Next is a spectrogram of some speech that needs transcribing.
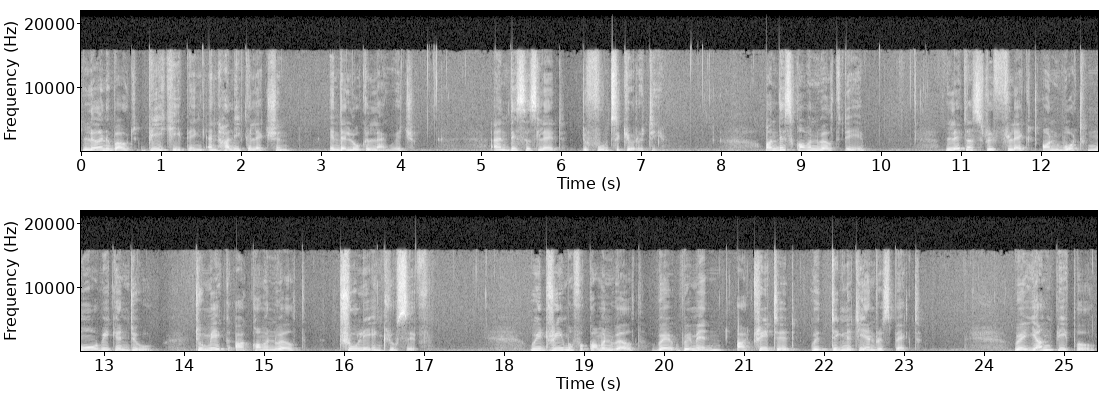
learn about beekeeping and honey collection in their local language, and this has led to food security. On this Commonwealth Day, let us reflect on what more we can do to make our Commonwealth truly inclusive. We dream of a Commonwealth where women are treated with dignity and respect, where young people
